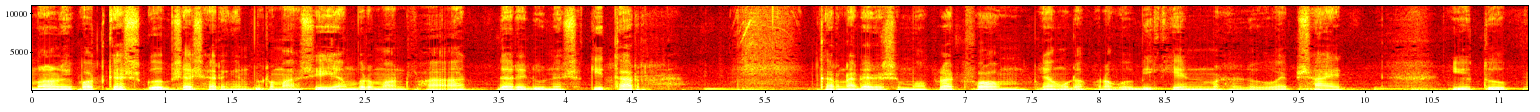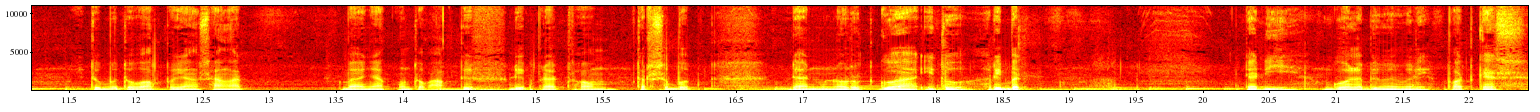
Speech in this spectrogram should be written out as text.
Melalui podcast gue bisa sharing informasi yang bermanfaat dari dunia sekitar karena dari semua platform yang udah pernah gue bikin melalui website, YouTube itu butuh waktu yang sangat banyak untuk aktif di platform tersebut. Dan menurut gue itu ribet. Jadi gue lebih memilih podcast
